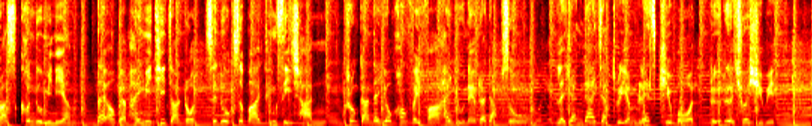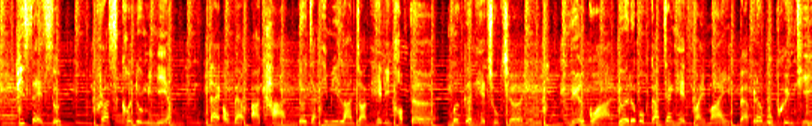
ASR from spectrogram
Plus คอนโดมิเนียม ได้ออกแบบให้มีที่จอดรถ สะดวกสบายถึง 4 ชั้น โครงการได้ยกห้องไฟฟ้าให้อยู่ในระดับสูง และยังได้จัดเตรียมเลสคิวโบ t หรือเรือช่วยชีวิต พิเศษสุด Plus คอนโดมิเนียม ได้ออกแบบอาคารโดยจัดให้มีลานจอดเฮลิคอปเตอร์ เมื่อเกิดเหตุฉุกเฉินเหนือกว่าด้วยระบบการแจ้งเหตุไฟไหม้แบบระบุพื้นที่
